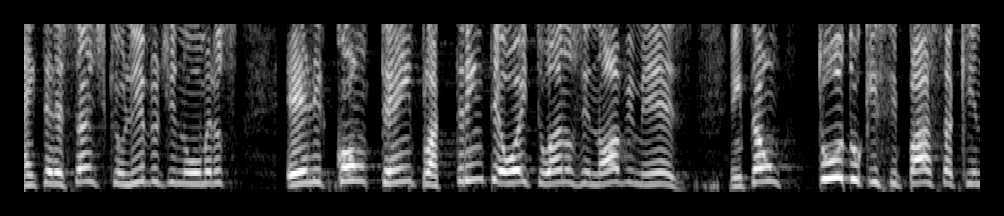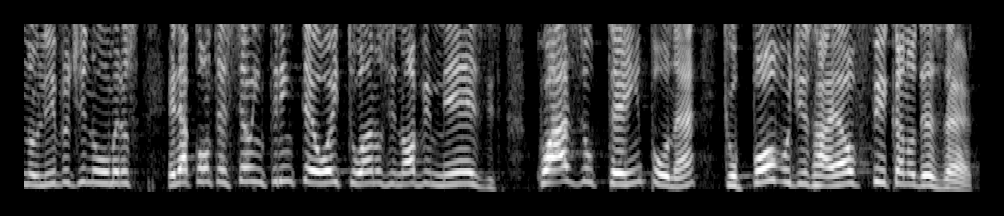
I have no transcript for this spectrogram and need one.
É interessante que o livro de Números, ele contempla 38 anos e 9 meses. Então, tudo o que se passa aqui no livro de Números, ele aconteceu em 38 anos e 9 meses, quase o tempo, né, que o povo de Israel fica no deserto.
